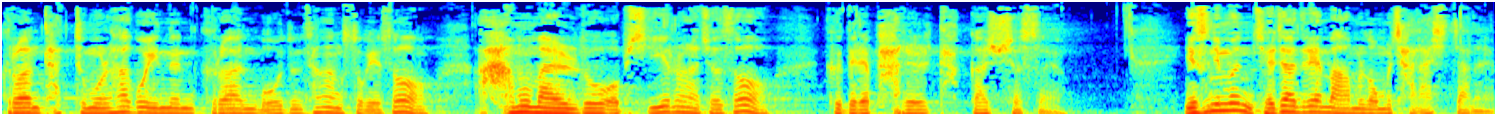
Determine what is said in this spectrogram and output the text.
그러한 다툼을 하고 있는 그러한 모든 상황 속에서 아무 말도 없이 일어나셔서 그들의 발을 닦아주셨어요. 예수님은 제자들의 마음을 너무 잘 아시잖아요.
